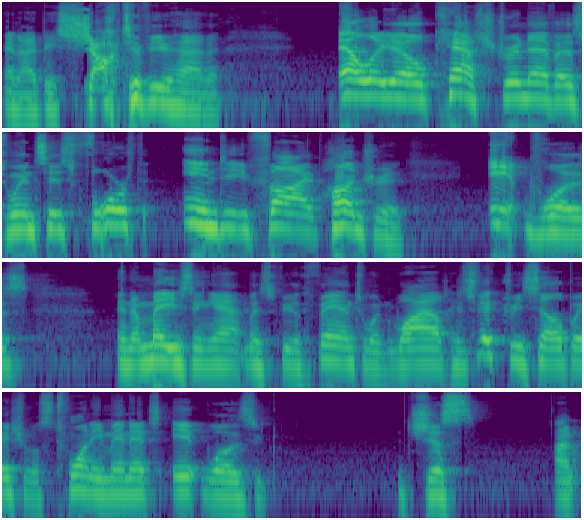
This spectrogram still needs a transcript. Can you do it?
and I'd be shocked if you haven't. Helio Castroneves wins his fourth Indy 500. It was an amazing atmosphere. The fans went wild. His victory celebration was 20 minutes. It was just um,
